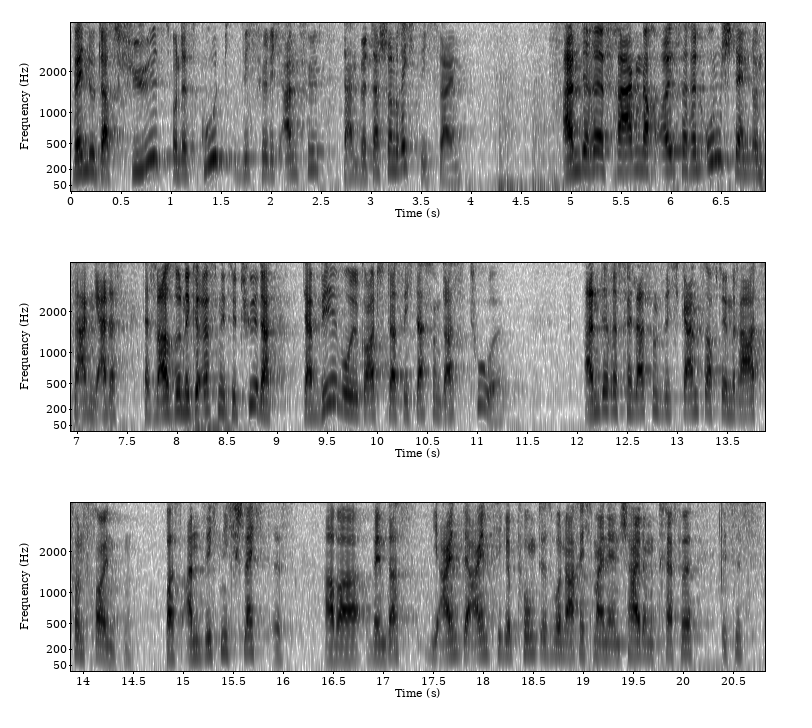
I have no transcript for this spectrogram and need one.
wenn du das fühlst und es gut sich für dich anfühlt, dann wird das schon richtig sein. Andere fragen nach äußeren Umständen und sagen, ja, das, das war so eine geöffnete Tür, da, da will wohl Gott, dass ich das und das tue. Andere verlassen sich ganz auf den Rat von Freunden, was an sich nicht schlecht ist. Aber wenn das ein, der einzige Punkt ist, wonach ich meine Entscheidung treffe, ist es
